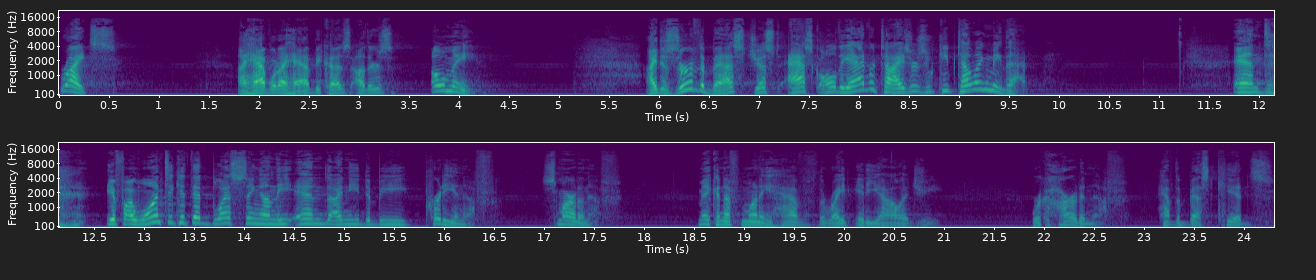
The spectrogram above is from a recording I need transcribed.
rights. I have what I have because others owe me. I deserve the best, just ask all the advertisers who keep telling me that. And if I want to get that blessing on the end, I need to be pretty enough, smart enough, make enough money, have the right ideology, work hard enough, have the best kids,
